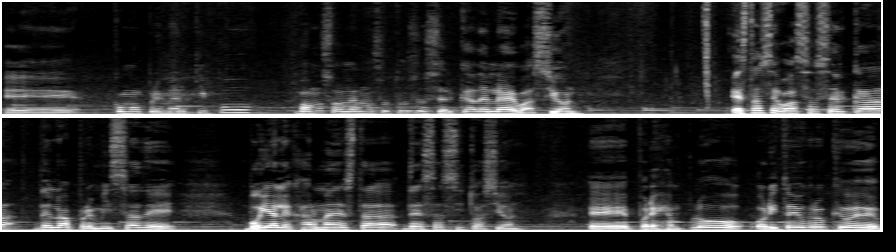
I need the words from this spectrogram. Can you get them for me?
Eh, como primer tipo, vamos a hablar nosotros acerca de la evasión. Esta se basa acerca de la premisa de voy a alejarme de esta, de esta situación. Eh, por ejemplo, ahorita yo creo que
